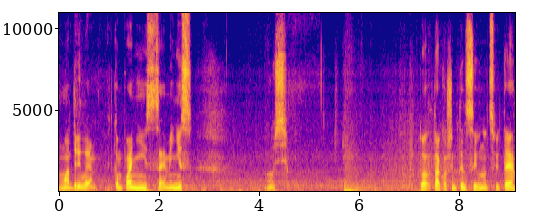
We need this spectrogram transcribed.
Мадрілен від компанії Seminis. Ось. Також інтенсивно цвіте.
